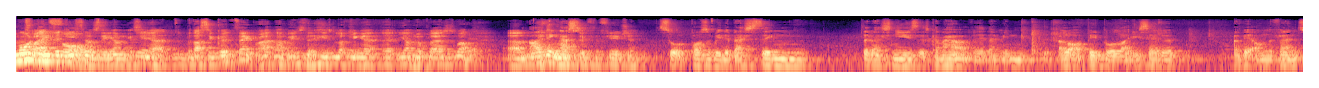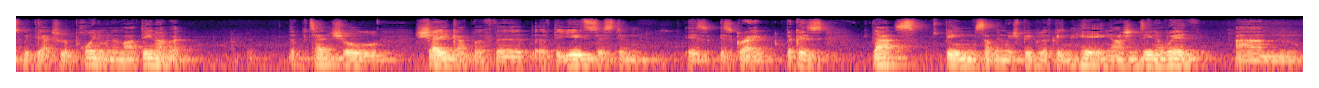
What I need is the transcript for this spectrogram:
more than 24 was the youngest, yeah. But that's a good thing, right? That means that he's looking at, at younger players as well. Um, I think that's- for the future. sort of possibly the best thing, the best news that's come out of it. I mean, a lot of people, like you said, are a bit on the fence with the actual appointment of Martino, but the potential shake-up of the of the youth system is is great because that's been something which people have been hitting Argentina with um,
